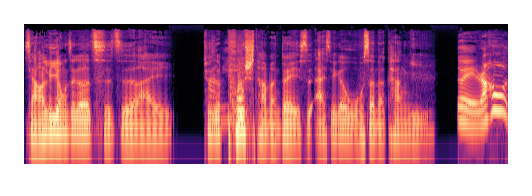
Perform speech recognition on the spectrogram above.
想要利用这个辞职来，就是 push 他们，对，是 as 一个无声的抗议。对，然后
